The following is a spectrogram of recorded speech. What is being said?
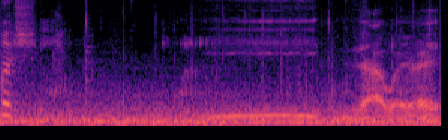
Push. That way, right?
